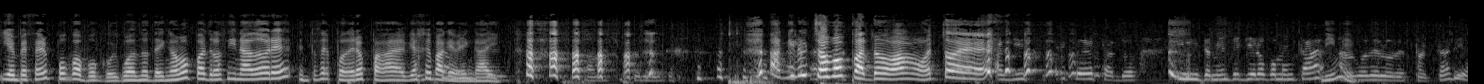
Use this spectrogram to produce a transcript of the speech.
y empezar poco a poco. Y cuando tengamos patrocinadores, entonces poderos pagar el viaje para que vengáis. Ah. Aquí luchamos para todo, vamos, esto es... Aquí esto es para todo. Y también te quiero comentar Dime. algo de lo de Espartaria.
